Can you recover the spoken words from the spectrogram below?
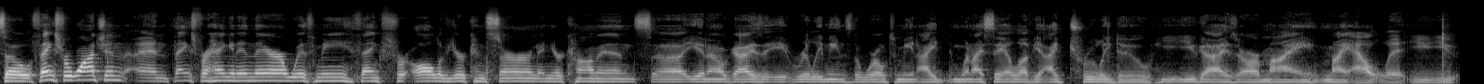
So thanks for watching and thanks for hanging in there with me. Thanks for all of your concern and your comments. Uh, you know, guys, it really means the world to me. And I, when I say I love you, I truly do. You, you guys are my my outlet. You you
